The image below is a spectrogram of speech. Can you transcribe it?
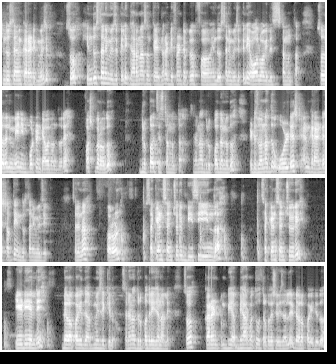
Hindustani and Carnatic music so Hindustani ಮ್ಯೂಸಿಕಲ್ಲಿ ಘರಾನಾಸ್ ಅಂತ ಹೇಳಿದ್ನಲ್ಲ ಡಿಫ್ರೆಂಟ್ ಟೈಪ್ ಆಫ್ ಹಿಂದೂಸ್ತಾನಿ ಮ್ಯೂಸಿಕಲ್ಲಿ ಎವಾಲ್ವ್ ಆಗಿದೆ ಸಿಸ್ಟಮ್ ಅಂತ. ಸೊ ಅದರಲ್ಲಿ ಮೇನ್ ಇಂಪಾರ್ಟೆಂಟ್ ಯಾವುದು ಅಂತಂದ್ರೆ ಫಸ್ಟ್ ಬರೋದು ಧ್ರುಪದ್ ಸಿಸ್ಟಮ್ ಅಂತ. ಸರಿನಾ? ಧ್ರುಪದ್ ಅನ್ನೋದು it is one of the oldest and grandest of the Hindustani music ಸರಿನಾ? Around second century B C ಇಂದ ಸೆಕೆಂಡ್ ಸೆಂಚುರಿ ಎ ಡಿಯಲ್ಲಿ ಡೆವಲಪ್ ಆಗಿದ್ದ ಮ್ಯೂಸಿಕ್ ಇದು. ಸರಿನಾ? ಧ್ರುಪದ್ ರೀಜನ್ ಅಲ್ಲಿ. ಸೊ ಕರೆಂಟ್ ಬಿಹಾರ್ ಮತ್ತು ಉತ್ತರ ಪ್ರದೇಶ ರೀಜನ್ ಅಲ್ಲಿ ಡೆವಲಪ್ ಆಗಿದ್ದು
